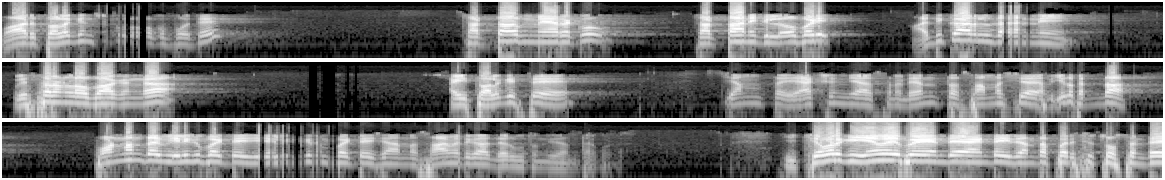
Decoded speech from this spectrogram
వారు తొలగించుకోకపోతే చట్టం మేరకు చట్టానికి లోబడి అధికారులు దాన్ని విస్తరణలో భాగంగా అవి తొలగిస్తే ఎంత యాక్షన్ చేస్తున్నాడు ఎంత సమస్య ఏదో పెద్ద పొన్నంత వెలిగి పట్టే ఎలిగిని పట్టేసి అన్న సామెతగా జరుగుతుంది ఇదంతా కూడా. ఈ చివరికి ఏమైపోయింది అంటే ఇదంతా పరిస్థితి చూస్తుంటే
